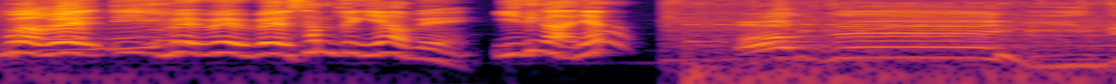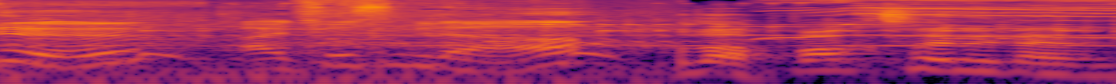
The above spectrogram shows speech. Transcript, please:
뭐야 왜 왜 왜 왜 3등이야? 왜? 2등 아니야? 이-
